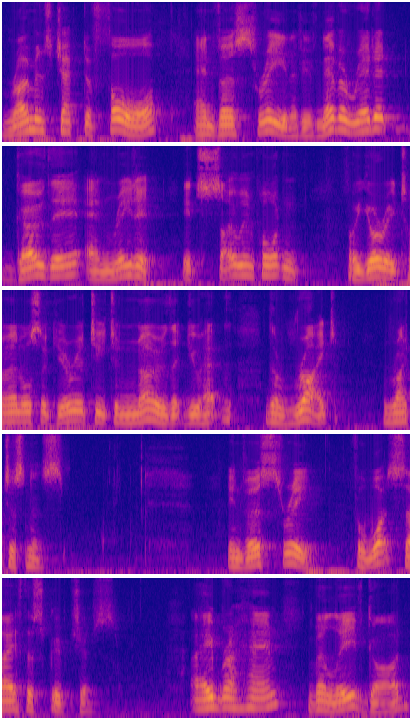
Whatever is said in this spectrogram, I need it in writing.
Romans chapter 4 and verse 3. And if you've never read it, Go there and read it. It's so important for your eternal security to know that you have the right righteousness. In verse 3 For what saith the Scriptures? Abraham believed God,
